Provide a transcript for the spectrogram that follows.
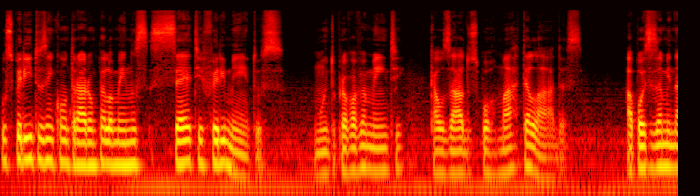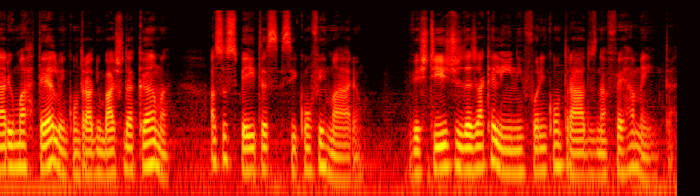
os peritos encontraram pelo menos sete ferimentos, muito provavelmente causados por marteladas. Após examinarem o martelo encontrado embaixo da cama, as suspeitas se confirmaram. Vestígios da Jaqueline foram encontrados na ferramenta.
